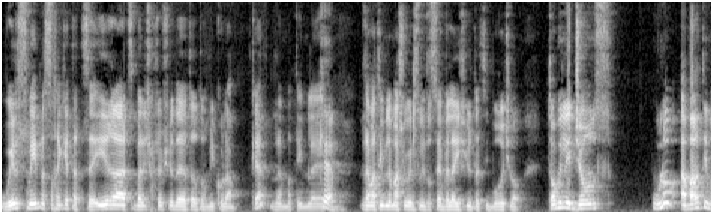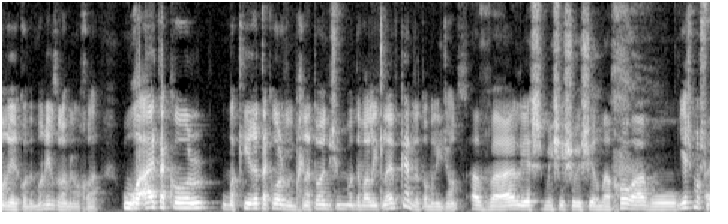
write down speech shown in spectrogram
וויל סמית משחק את הצעיר העצבני שחושב שהוא יודע יותר טוב מכולם כן זה מתאים ל... כן. זה מתאים למה שוויל סמית עושה ולאישיות הציבורית שלו. טומי לי ג'ונס הוא לא אמרתי מריר קודם מריר זו לא המילה נכונה הוא ראה את הכל הוא מכיר את הכל ומבחינתו אין שום דבר להתלהב כן זה טומי לי ג'ונס. אבל יש מישהי שהוא השאיר מאחורה והוא יש משהו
